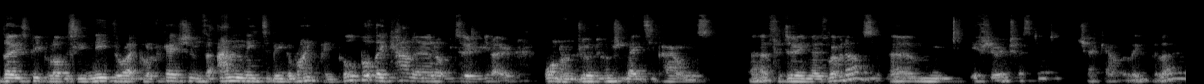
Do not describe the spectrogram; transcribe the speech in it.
those people obviously need the right qualifications and need to be the right people, but they can earn up to, you know, 100, 180 pounds uh, for doing those webinars. Um, if you're interested, check out the link below,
